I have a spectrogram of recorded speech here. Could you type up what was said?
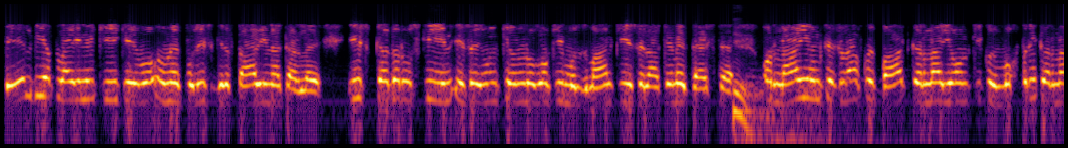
بیل بھی اپلائی نہیں کی کہ وہ انہیں پولیس گرفتار ہی نہ کر لے۔ اس قدر اس کی ان کے ان لوگوں کی ملزمان کی اس علاقے میں دہشت ہے۔ جی۔ اور نہ ہی ان کے خلاف کوئی بات کرنا یا ان کی کوئی مختری کرنا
